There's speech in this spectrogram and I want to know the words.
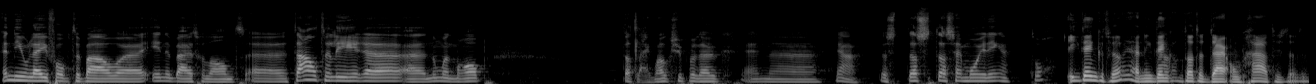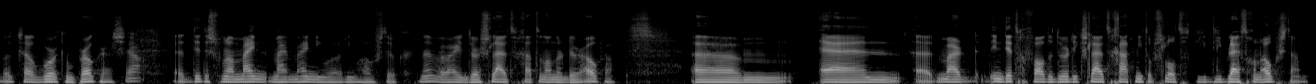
een nieuw leven op te bouwen in het buitenland. eh, taal te leren, eh, noem het maar op. Dat lijkt me ook superleuk. En ja, dus, dat, dat zijn mooie dingen, toch? Ik denk het wel, ja. En ik denk Ja. ook dat het daarom gaat. Dus dat ik zou work in progress. Ja. Dit is vooral mijn, mijn, mijn nieuwe, nieuwe hoofdstuk. Waar je een deur sluit, gaat een andere deur open. Ehm, en, eh, maar in dit geval, de deur die ik sluit, gaat niet op slot. Die, die blijft gewoon openstaan.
